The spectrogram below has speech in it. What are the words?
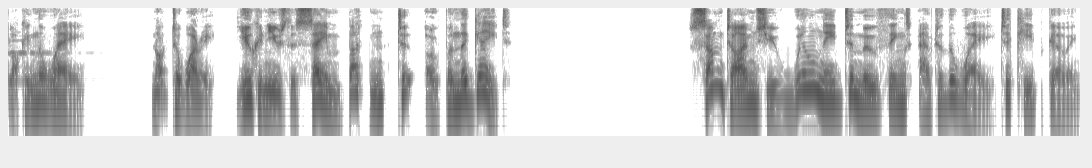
blocking the way. Not to worry, you can use the same button to open the gate. Sometimes you will need to move things out of the way to keep going.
